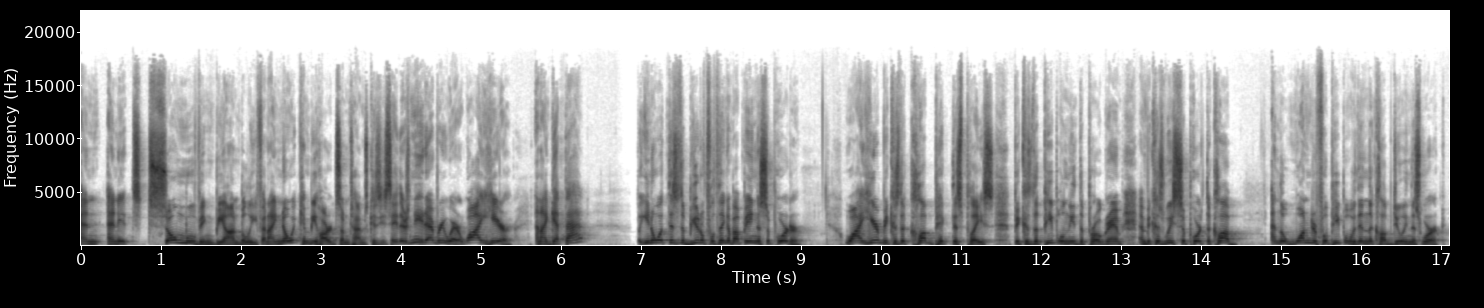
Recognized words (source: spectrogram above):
And, and it's so moving beyond belief. And I know it can be hard sometimes because you say, there's need everywhere. Why here? And I get that. But you know what? This is the beautiful thing about being a supporter. Why here? Because the club picked this place, because the people need the program, and because we support the club and the wonderful people within the club doing this work.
